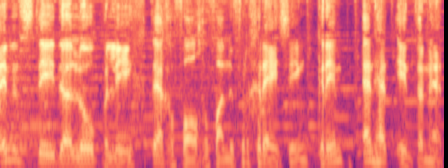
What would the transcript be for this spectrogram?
Binnensteden lopen leeg ten gevolge van de vergrijzing, krimp en het internet.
